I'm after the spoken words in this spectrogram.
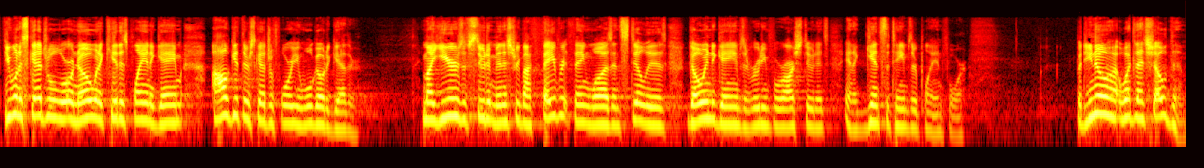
If you want to schedule or know when a kid is playing a game, I'll get their schedule for you and we'll go together. In my years of student ministry, my favorite thing was and still is going to games and rooting for our students and against the teams they're playing for. But do you know what that showed them?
